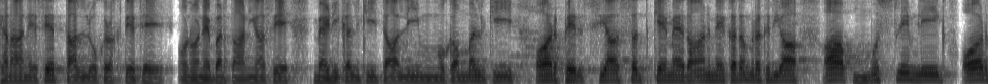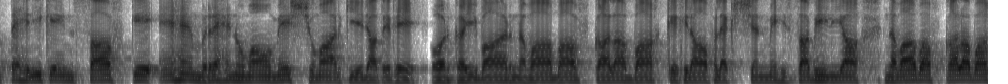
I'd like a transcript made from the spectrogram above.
گھرانے سے تعلق رکھتے تھے۔ انہوں نے برطانیہ سے میڈیکل کی تعلیم مکمل کی اور پھر سیاست کے میدان میں قدم رکھ دیا۔ آپ مسلم لیگ اور تحریک انصاف کے اہم رہنماؤں میں شمار کیے جاتے تھے اور کئی بار نواب آف کالا باغ کے خلاف الیکشن میں حصہ بھی لیا۔ نواب آف کالا باغ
